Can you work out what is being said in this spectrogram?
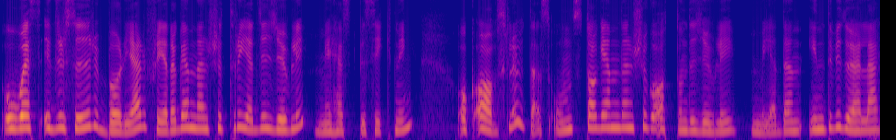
OS i dressyr börjar fredagen den 23 juli med hästbesiktning och avslutas onsdagen den 28 juli med den individuella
